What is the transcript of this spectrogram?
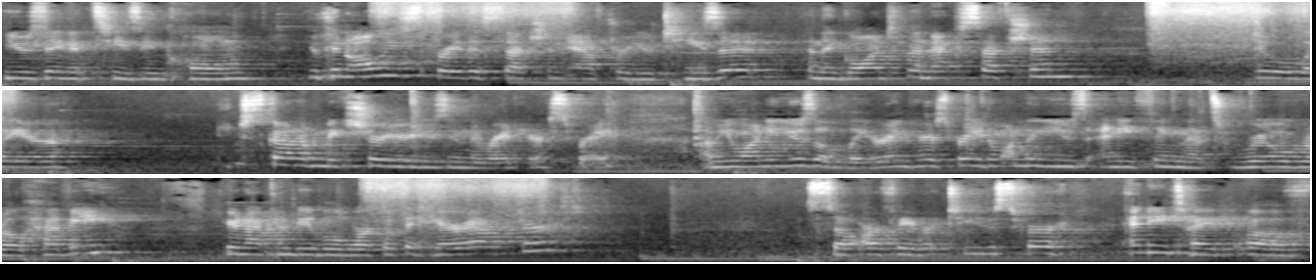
using a teasing comb, you can always spray this section after you tease it and then go on to the next section, do a layer. You just gotta make sure you're using the right hairspray. Um, you wanna use a layering hairspray. You don't wanna use anything that's real, real heavy. You're not gonna be able to work with the hair after. So our favorite to use for any type of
